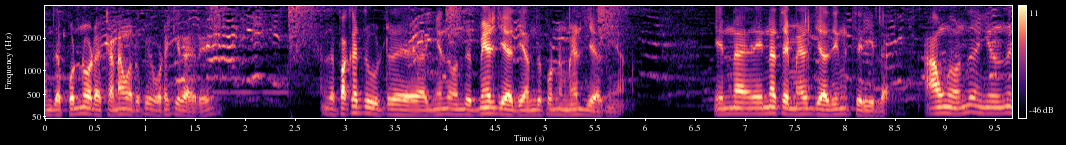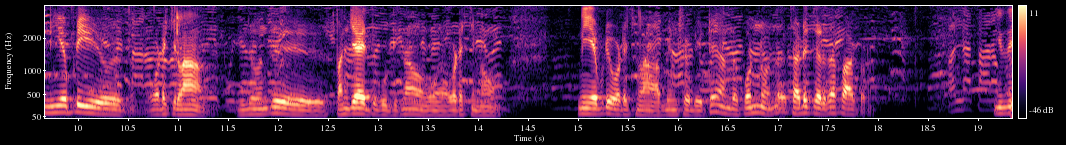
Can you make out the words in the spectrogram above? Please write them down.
அந்த பொண்ணோட கணவர் போய் உடைக்கிறாரு. அந்த பக்கத்து வீட்டு அங்கேருந்து வந்து மேல் ஜாதி அந்த பொண்ணு மேல் ஜாதியா என்ன என்னத்தை மேல் ஜாதின்னு தெரியல. அவங்க வந்து அங்கே வந்து நீ எப்படி உடைக்கலாம்? இது வந்து பஞ்சாயத்து கூட்டி தான் உடைக்கணும். நீ எப்படி உடைக்கலாம் அப்படின்னு சொல்லிட்டு அந்த பொண்ணு வந்து தடுக்கிறத பார்க்குறோம் இது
